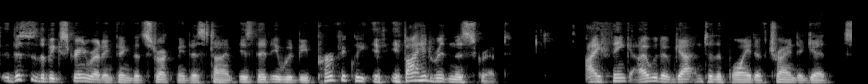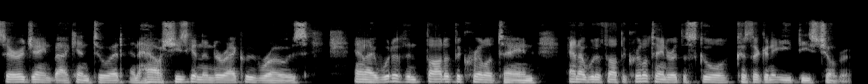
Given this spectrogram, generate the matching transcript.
This is the big screenwriting thing that struck me this time is that it would be perfectly, if, if I had written this script, I think I would have gotten to the point of trying to get Sarah Jane back into it and how she's going to interact with Rose. And I would have thought of the Krillitane and I would have thought the Krillitane are at the school because they're going to eat these children.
